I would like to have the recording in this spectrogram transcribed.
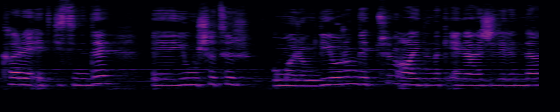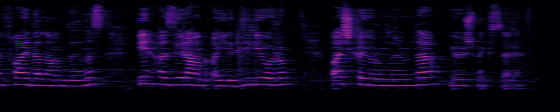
kare etkisini de e, yumuşatır umarım diyorum ve tüm aydınlık enerjilerinden faydalandığınız bir Haziran ayı diliyorum. Başka yorumlarımda görüşmek üzere.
